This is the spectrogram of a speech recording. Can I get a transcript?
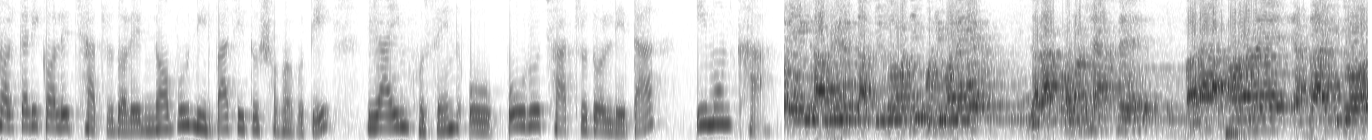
সরকারি কলেজ ছাত্রদলের নবনির্বাচিত সভাপতি রাইম হোসেন ও পৌর ছাত্রদল নেতা ইমন খা। এই গ্রামের জাতীয়তাবাদী পরিবারের যারা প্রবাসে আছে তারা আমাদের একটা ঈদর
